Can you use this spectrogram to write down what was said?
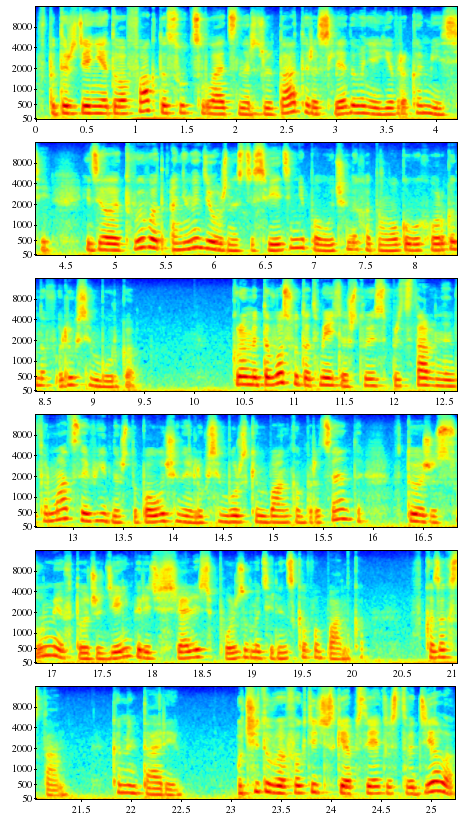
В подтверждение этого факта суд ссылается на результаты расследования Еврокомиссии и делает вывод о ненадежности сведений, полученных от налоговых органов Люксембурга. Кроме того, суд отметил, что из представленной информации видно, что полученные Люксембургским банком проценты той же сумме в тот же день перечислялись в пользу материнского банка в Казахстан. Комментарии. Учитывая фактические обстоятельства дела,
